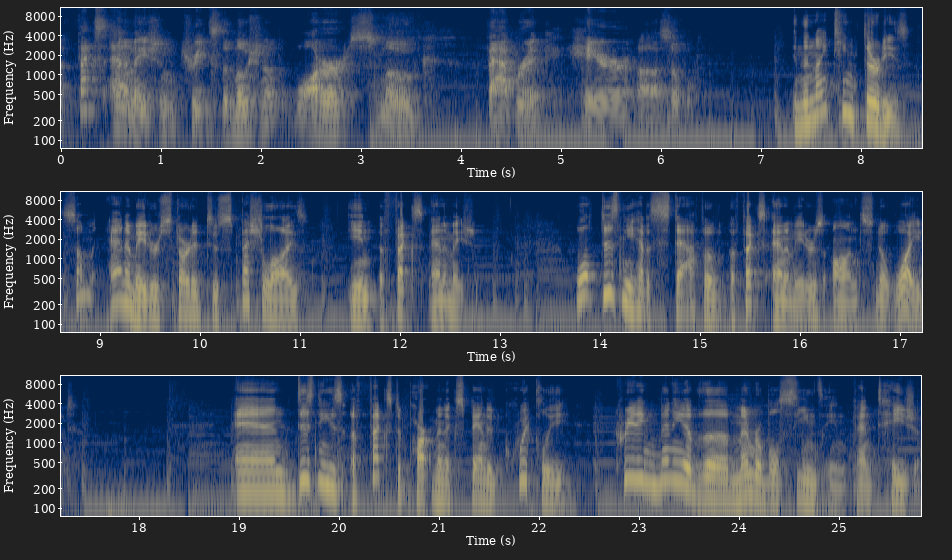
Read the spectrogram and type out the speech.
Effects animation treats the motion of water, smoke, fabric, hair, uh, so forth. In the 1930s, some animators started to specialize in effects animation. Walt Disney had a staff of effects animators on Snow White, and Disney's effects department expanded quickly, creating many of the memorable scenes in Fantasia.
